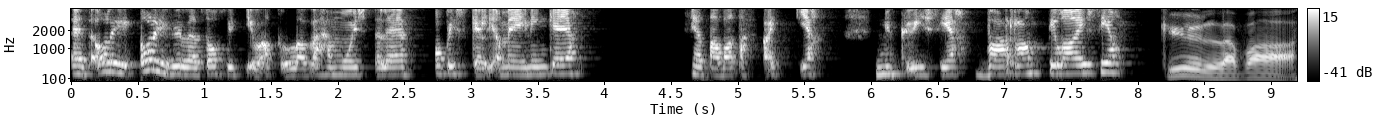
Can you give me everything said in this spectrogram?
että oli, oli kyllä tosi kiva tulla vähän muistelee opiskelijameininkiä ja tavata kaikkia nykyisiä varranttilaisia. Kyllä vaan.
